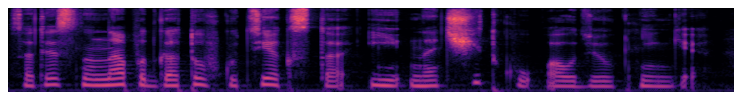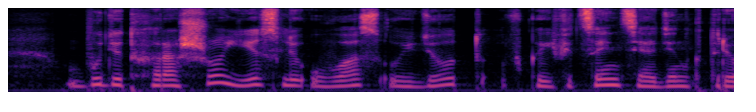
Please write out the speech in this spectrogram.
Соответственно, на подготовку текста и начитку аудиокниги будет хорошо, если у вас уйдет в коэффициенте 1 к 3.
